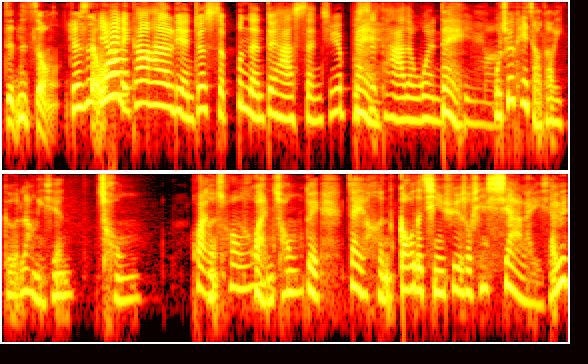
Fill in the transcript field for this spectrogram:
的那种，就是因为你看到他的脸，就是不能对他生气，因为不是他的问题嘛。我觉得可以找到一个让你先冲。缓冲，缓冲，对，在很高的情绪的时候，先下来一下，因为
